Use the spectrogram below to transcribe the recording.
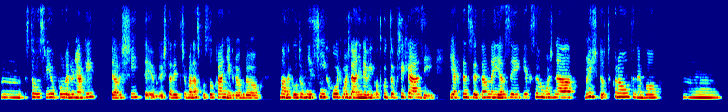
mm, z toho svého pohledu nějaký další tip, když tady třeba nás poslouchá někdo, kdo má takovou tu vnitřní chuť, možná ani neví, odkud to přichází, jak ten světelný jazyk, jak se ho možná blíž dotknout, nebo mm,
